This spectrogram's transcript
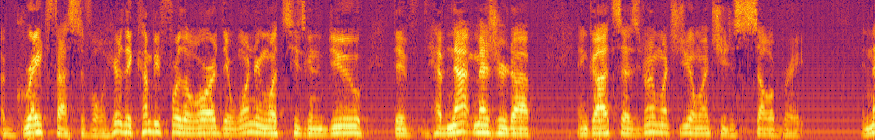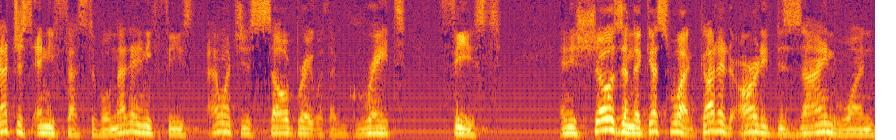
A great festival. Here they come before the Lord. They're wondering what He's going to do. They have not measured up. And God says, You know what I want you to do? I want you to celebrate. And not just any festival, not any feast. I want you to celebrate with a great feast. And he shows them that guess what? God had already designed one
